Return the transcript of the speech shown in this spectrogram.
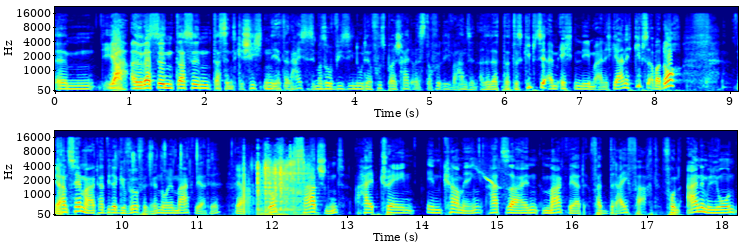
Ähm, ja, also das sind, das sind, das sind Geschichten, ja, dann heißt es immer so, wie sie nur der Fußball schreit, aber das ist doch wirklich Wahnsinn. Also das, das, das gibt es ja im echten Leben eigentlich gar nicht, gibt es aber doch. Ja. Transfermarkt hat wieder gewürfelt, ne? neue Marktwerte. Ja. Josh Sargent, Hype Train Incoming, hat seinen Marktwert verdreifacht. Von 1 Million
